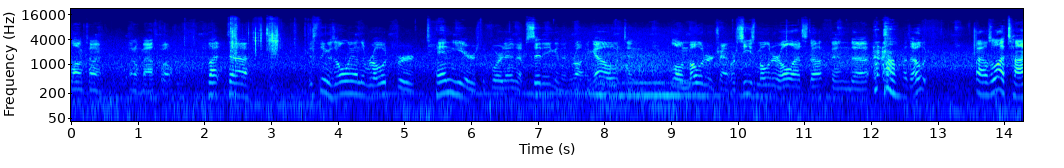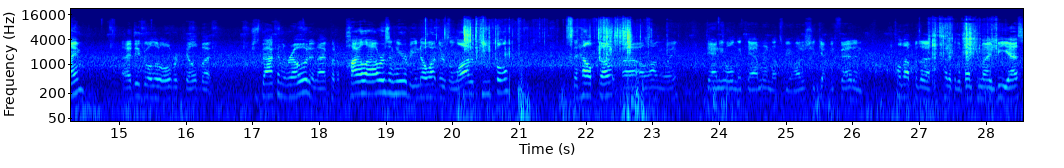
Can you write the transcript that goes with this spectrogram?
Long time. I don't math well. But, uh, this thing was only on the road for 10 years before it ended up sitting and then running out and blown motor or seized motor all that stuff. And uh, without well it was a lot of time. I did go a little overkill but she's back on the road and i put a pile of hours in here. But you know what? There's a lot of people that helped out uh, along the way. Danny holding the camera and let's be honest she kept me fed and pulled up with a put up with a bunch of my bs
